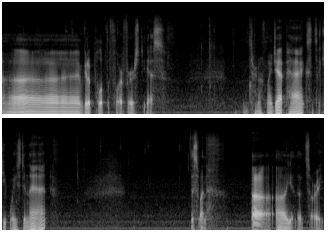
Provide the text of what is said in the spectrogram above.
uh, I've got to pull up the floor first. Yes. Turn off my jetpack since I keep wasting that. This one. Uh, uh, yeah, that's all right.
